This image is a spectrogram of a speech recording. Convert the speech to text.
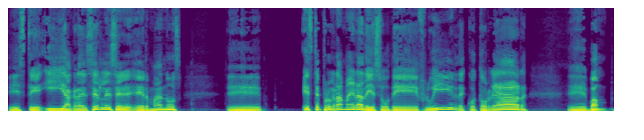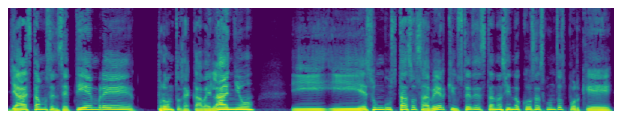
Este, y agradecerles, eh, hermanos, eh, este programa era de eso, de fluir, de cotorrear. Eh, ya estamos en septiembre, pronto se acaba el año. Y, es un gustazo saber que ustedes están haciendo cosas juntos porque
